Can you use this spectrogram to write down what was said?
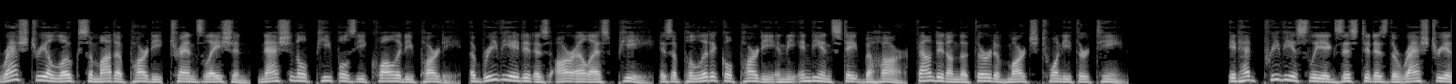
Rashtriya Lok Samata Party translation, National People's Equality Party, abbreviated as RLSP is a political party in the Indian state Bihar, founded on 3 March 2013. It had previously existed as the Rashtriya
